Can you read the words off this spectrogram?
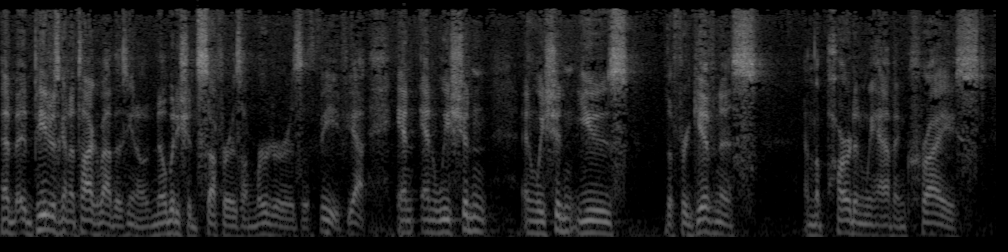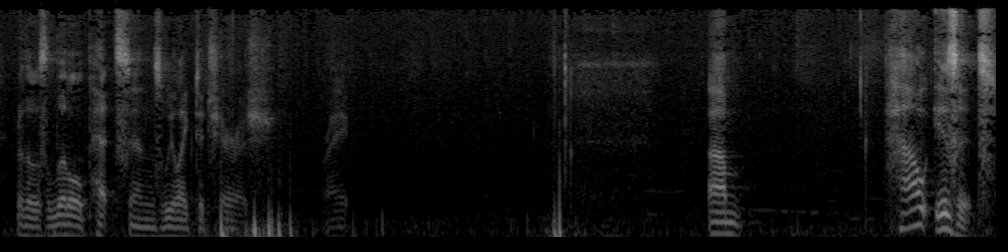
And, and Peter's going to talk about this. You know, nobody should suffer as a murderer, as a thief. Yeah, and and we shouldn't and we shouldn't use the forgiveness and the pardon we have in Christ for those little pet sins we like to cherish, right? Um, how is it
